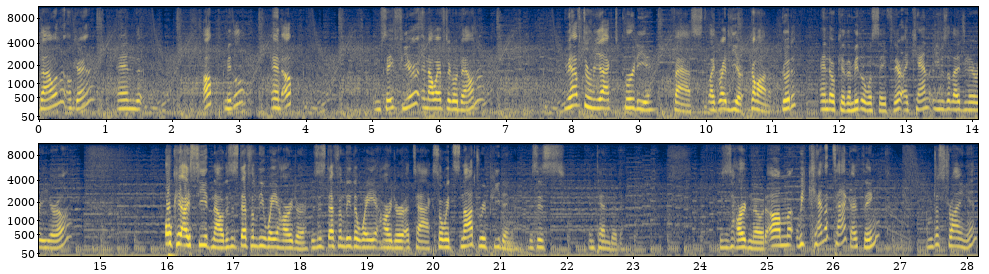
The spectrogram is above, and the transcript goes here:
Down, okay. And up, middle, and up. I'm safe here, and now I have to go down. You have to react pretty fast. Like right here. Come on. Good. And okay, the middle was safe there. I can use a legendary hero. Okay, I see it now. This is definitely way harder. This is definitely the way harder attack. So it's not repeating. This is intended. This is hard mode. Um, we can attack, I think. I'm just trying it.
